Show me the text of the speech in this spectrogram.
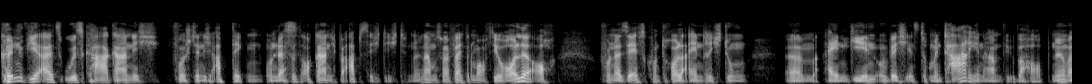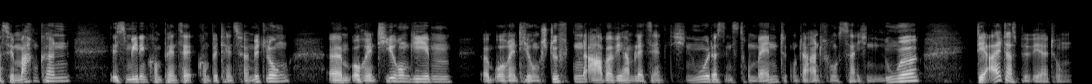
können wir als USK gar nicht vollständig abdecken. Und das ist auch gar nicht beabsichtigt. Ne? Da muss man vielleicht nochmal auf die Rolle auch von der Selbstkontrolleinrichtung ähm, eingehen und welche Instrumentarien haben wir überhaupt. Ne? Was wir machen können, ist Medienkompetenzvermittlung, ähm, Orientierung geben, ähm, Orientierung stiften, aber wir haben letztendlich nur das Instrument, unter Anführungszeichen nur, der Altersbewertung.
